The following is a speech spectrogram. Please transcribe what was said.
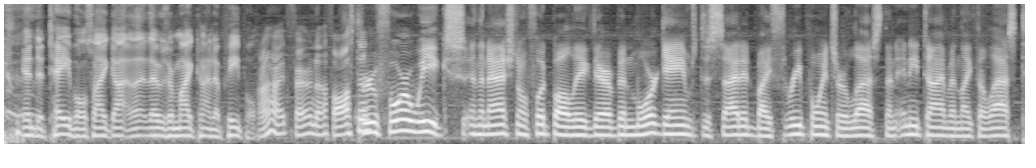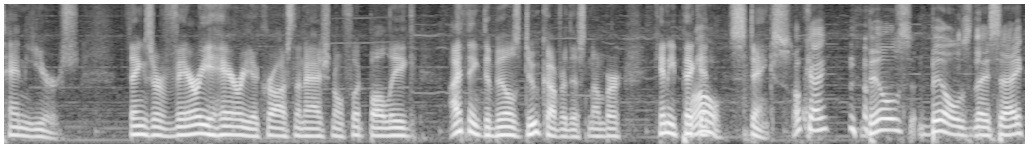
into tables, I got. Those are my kind of people. All right, fair enough. Austin? Through four weeks in the National Football League, there have been more games decided by three points or less than any time in like the last 10 years. Things are very hairy across the National Football League. I think the Bills do cover this number. Kenny Pickett Whoa. stinks. Okay. Bills, Bills, they say.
